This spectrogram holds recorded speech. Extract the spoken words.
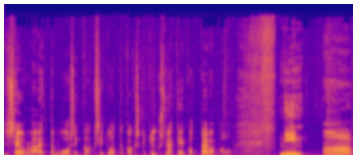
seuraa, että vuosi 2021 näkee kohta päivänvalo, niin äh,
